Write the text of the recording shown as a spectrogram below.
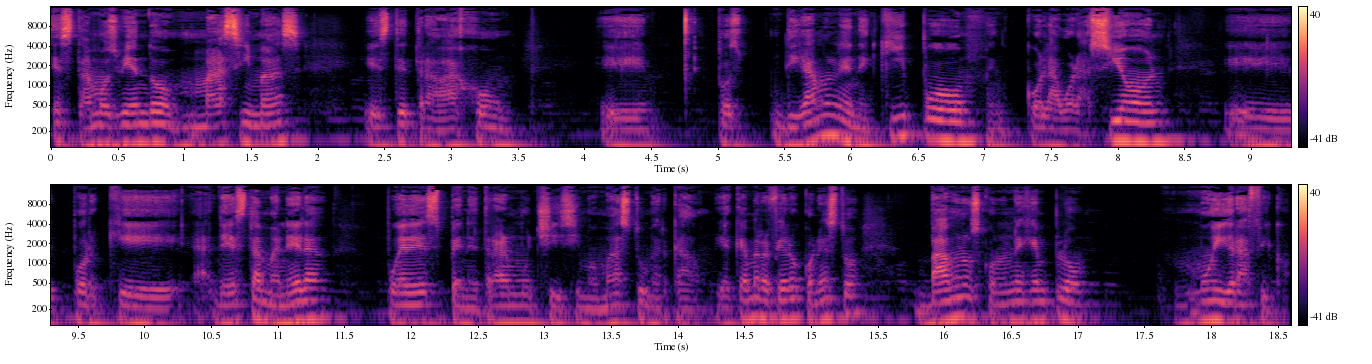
Estamos viendo más y más este trabajo eh, pues digámosle en equipo, en colaboración, eh, porque de esta manera puedes penetrar muchísimo más tu mercado. ¿Y a qué me refiero con esto? Vámonos con un ejemplo muy gráfico.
